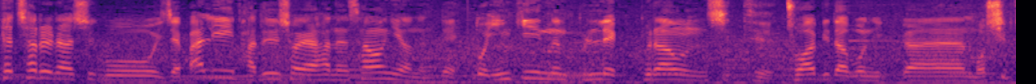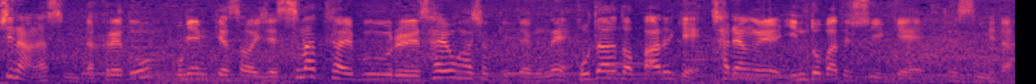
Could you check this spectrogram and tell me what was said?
폐차를 하시고 이제 빨리 받으셔야 하는 상황이었는데 또 인기 있는 블랙 브라운 시트 조합이다 보니까 뭐 쉽지는 않았습니다. 그래도 고객님께서 이제 스마트 할부를 사용하셨기 때문에 보다 더 빠르게 차량을 인도받을 수 있게 됐습니다.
